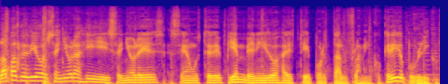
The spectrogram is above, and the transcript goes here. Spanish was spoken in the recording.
La paz de Dios, señoras y señores, sean ustedes bienvenidos a este portal flamenco. Querido público,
